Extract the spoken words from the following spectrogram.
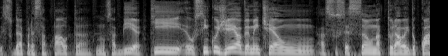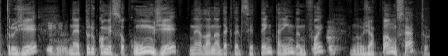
estudar para essa pauta não sabia, que o 5G, obviamente, é um, a sucessão natural aí do 4G, uhum. né? Tudo começou com 1G, né, lá na década de 70 ainda, não foi? Uhum. No Japão, certo?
